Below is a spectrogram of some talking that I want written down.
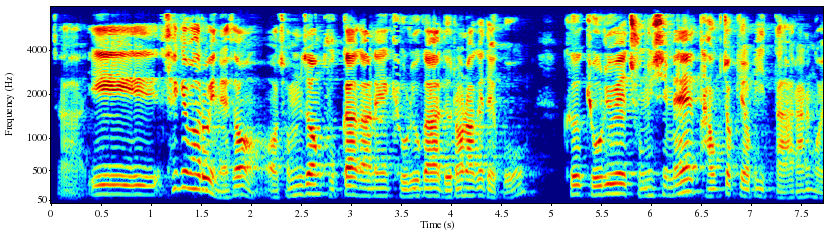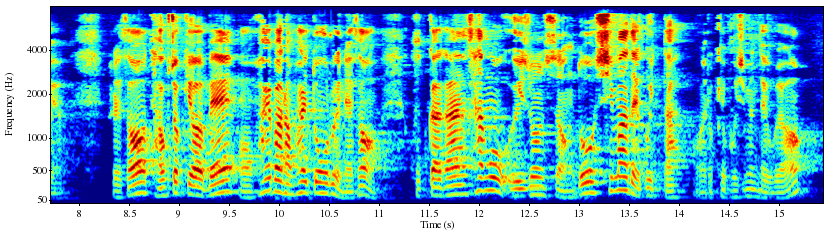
자, 이 세계화로 인해서 어, 점점 국가 간의 교류가 늘어나게 되고 그 교류의 중심에 다국적 기업이 있다라는 거예요. 그래서 다국적 기업의 어, 활발한 활동으로 인해서 국가 간 상호 의존성도 심화되고 있다. 어, 이렇게 보시면 되고요.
